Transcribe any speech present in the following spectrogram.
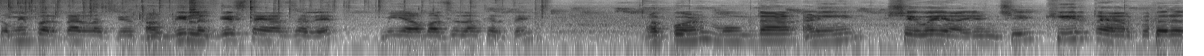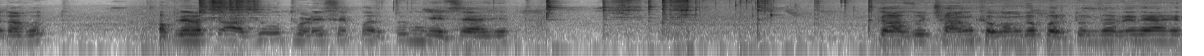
कमी परतायला लागतील. अगदी लगेच तयार झालेत. मी या बाजूला करते. आपण मूग डाळ आणि शेवया यांची खीर तयार करत आहोत. आपल्याला काजू थोडेसे परतून घ्यायचे आहेत. काजू छान खमंग परतून झालेले आहेत.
